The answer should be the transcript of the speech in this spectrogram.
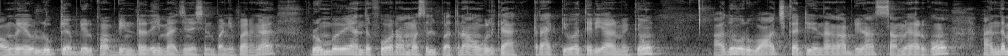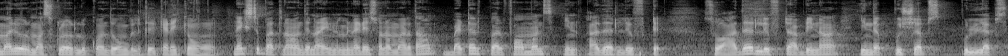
அவங்க லுக் எப்படி இருக்கும் அப்படின்றத இமேஜினேஷன் பண்ணி பாருங்கள் ரொம்பவே அந்த ஃபோராம் மசில் பார்த்தோன்னா அவங்களுக்கு அட்ராக்டிவாக தெரிய ஆரம்பிக்கும். அதுவும் ஒரு வாட்ச் கட்டியிருந்தாங்க அப்படின்னா செமையாக இருக்கும். அந்த மாதிரி ஒரு மஸ்குலர் லுக் வந்து உங்களுக்கு கிடைக்கும். நெக்ஸ்ட்டு பார்த்தோன்னா வந்து நான் இன்னும் முன்னாடியே சொன்ன மாதிரி தான் better performance in other lift so other lift அப்படின்னா இந்த புஷ்அப்ஸ் புல்லப்ஸ்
